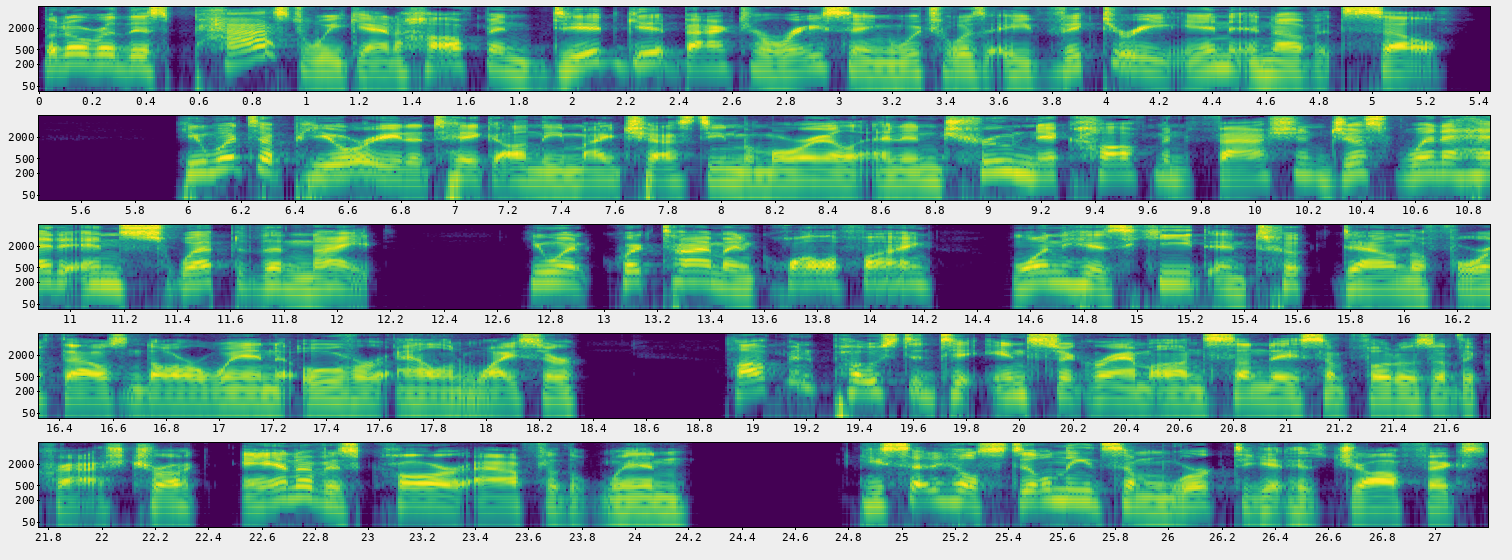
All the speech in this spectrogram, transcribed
But over this past weekend, Hoffman did get back to racing, which was a victory in and of itself. He went to Peoria to take on the Mike Chastain Memorial, and in true Nick Hoffman fashion, just went ahead and swept the night. He went quick time in qualifying, won his heat, and took down the $4,000 win over Allen Weisser. Hoffman posted to Instagram on Sunday some photos of the crash truck and of his car after the win. He said he'll still need some work to get his jaw fixed,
